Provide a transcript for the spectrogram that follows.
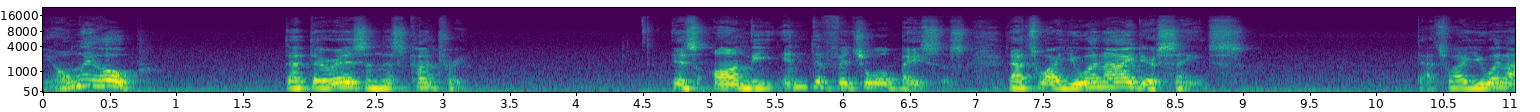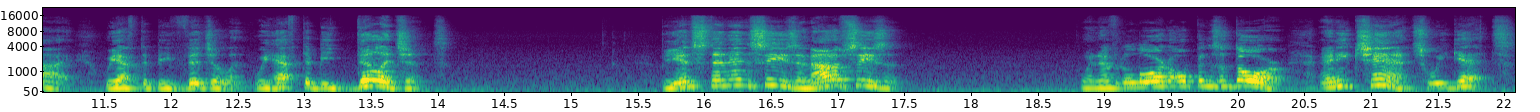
The only hope that there is in this country is on the individual basis. That's why you and I, dear saints, that's why you and I, we have to be vigilant. We have to be diligent. Be instant in season, out of season. Whenever the Lord opens a door, any chance we get,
